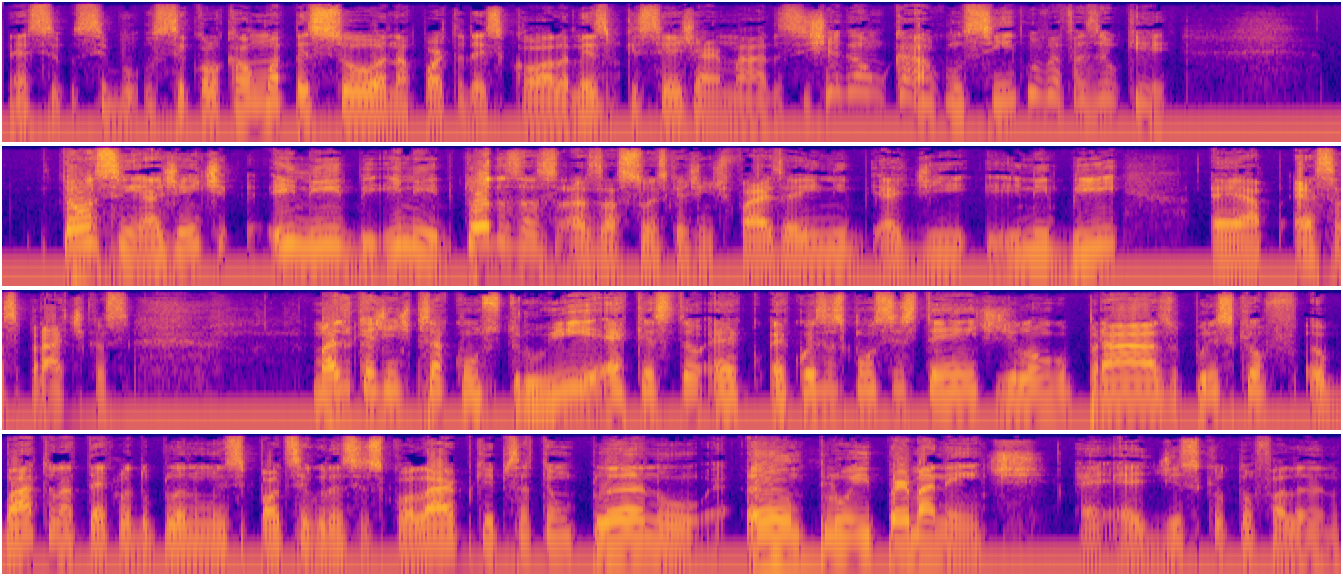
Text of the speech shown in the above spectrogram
né? Se, se você colocar uma pessoa na porta da escola, mesmo que seja armada, se chegar um carro com cinco, vai fazer o quê? Então, assim, a gente inibe, inibe. Todas as, as ações que a gente faz é, inib, é de inibir é, essas práticas. Mas o que a gente precisa construir é questão é, é coisas consistentes, de longo prazo. Por isso que eu, eu bato na tecla do Plano Municipal de Segurança Escolar, porque precisa ter um plano amplo e permanente. É, é disso que eu estou falando.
